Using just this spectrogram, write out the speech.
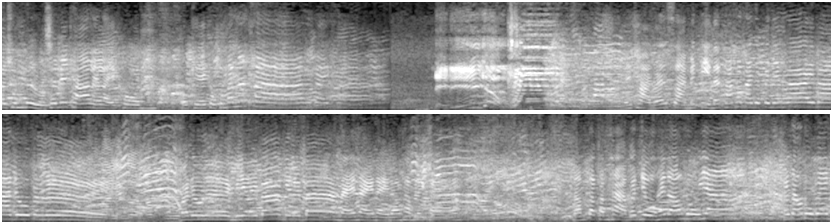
ประชุมหมู่ใช่ไหมคะ หลาย ๆ คน โอเค ขอบคุณมากนะคะบ๊ายบายค่ะ Lady go อ่าในฐานแว่นสายมิตินะคะข้างในจะเป็นอย่างไรมาดูกันเลย มาเลยครับมาดูเลย มีอะไรบ้าง มีอะไรบ้าง ไหนไหนไหนน้องทำอะไรคะ น้องตอบคำถามน้องตอบคำถามกันอยู่ให้น้องดูยัง ให้น้องดูแว่น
